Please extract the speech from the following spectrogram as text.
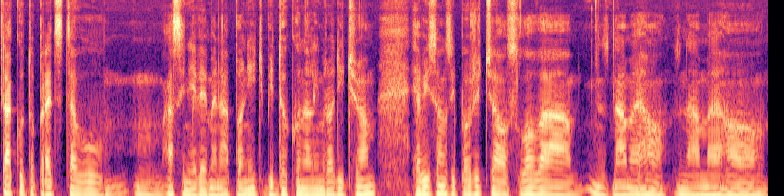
takúto predstavu mm, asi nevieme naplniť, byť dokonalým rodičom. Ja by som si požičal slova známeho, známeho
